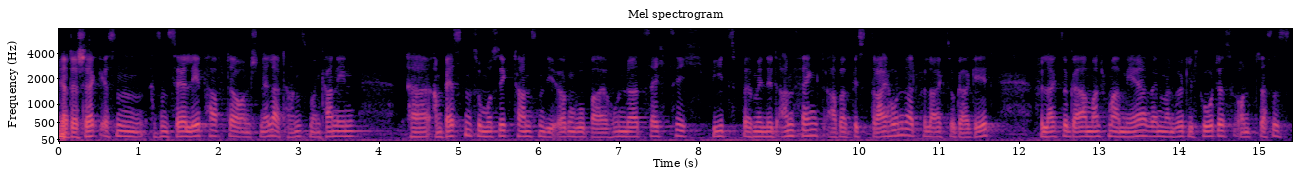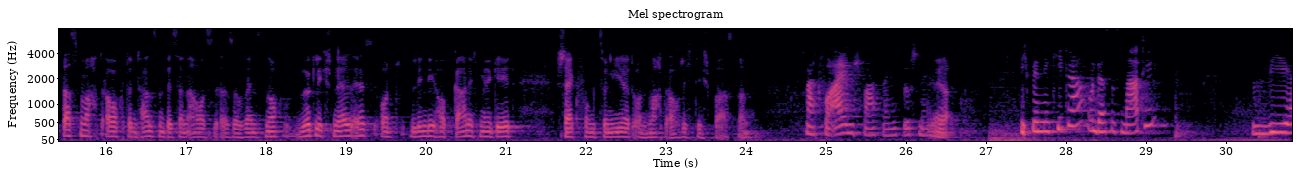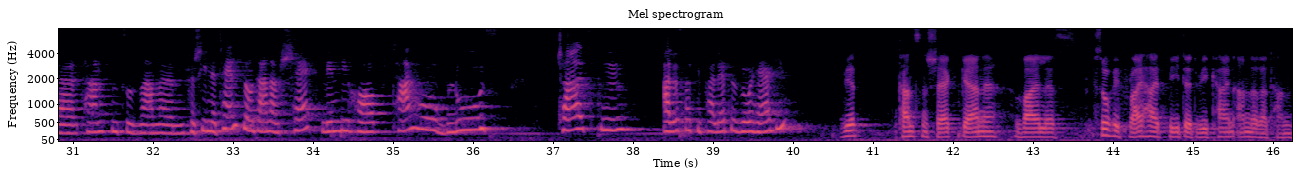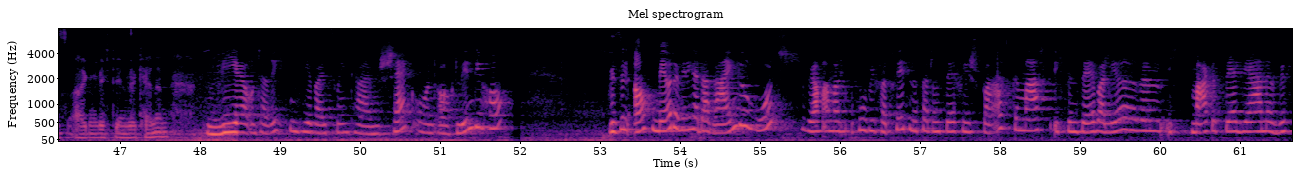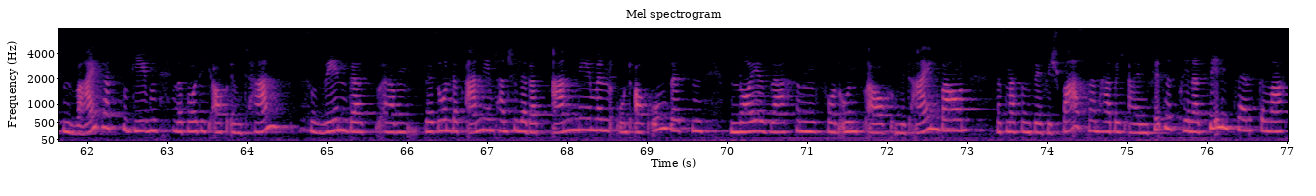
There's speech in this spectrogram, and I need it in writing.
Ja, der Shag ist ein, ist ein sehr lebhafter und schneller Tanz. Man kann ihn äh, am besten zu Musik tanzen, die irgendwo bei 160 Beats per Minute anfängt, aber bis 300 vielleicht sogar geht. Vielleicht sogar manchmal mehr, wenn man wirklich gut ist. Und das, ist, das macht auch den Tanz ein bisschen aus. Also wenn es noch wirklich schnell ist und Lindy Hop gar nicht mehr geht, Shag funktioniert und macht auch richtig Spaß dann. Es macht vor allem Spaß, wenn es so schnell ja. ist. Ich bin Nikita und das ist Martin. Wir tanzen zusammen verschiedene Tänze, unter anderem Shag, Lindy Hop, Tango, Blues, Charleston, alles, was die Palette so hergibt. Wir tanzen Shag gerne, weil es so viel Freiheit bietet wie kein anderer Tanz eigentlich, den wir kennen. Wir unterrichten hier bei Swingtime Shag und auch Lindy Hop. Wir sind auch mehr oder weniger da reingerutscht. Wir haben einmal Ruby vertreten, das hat uns sehr viel Spaß gemacht. Ich bin selber Lehrerin, ich mag es sehr gerne, Wissen weiterzugeben. Und das wollte ich auch im Tanz, zu sehen, dass ähm, Personen das annehmen, Tanzschüler das annehmen und auch umsetzen, neue Sachen von uns auch mit einbauen. Das macht uns sehr viel Spaß. Dann habe ich einen Fitnesstrainer C-Lizenz gemacht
